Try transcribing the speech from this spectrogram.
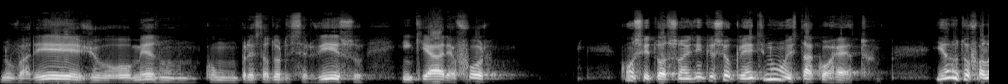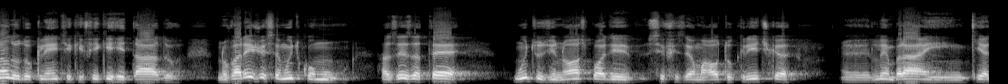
no varejo ou mesmo como um prestador de serviço, em que área for, com situações em que o seu cliente não está correto. E eu não estou falando do cliente que fica irritado. No varejo isso é muito comum. Às vezes até Muitos de nós pode, se fizer uma autocrítica, eh, lembrar em que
